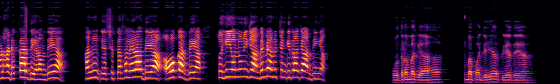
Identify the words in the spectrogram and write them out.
ਹੁਣ ਸਾਡੇ ਘਰ ਦੇਣ ਆਉਂਦੇ ਆ। ਸਾਨੂੰ ਛਿੱਤਰ ਥੱਲੇ ਰੱਖਦੇ ਆ ਉਹ ਕਰਦੇ ਆ ਤੁਸੀਂ ਉਹਨੂੰ ਨਹੀਂ ਜਾਣਦੇ ਮੈਂ ਉਹਨੂੰ ਚੰਗੀ ਤਰ੍ਹਾਂ ਜਾਣਦੀ ਆ ਉਦੋਂ ਮੈਂ ਗਿਆ ਹਾਂ ਤੇ ਮੈਂ 5000 ਰੁਪਇਆ ਦਿਆ।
